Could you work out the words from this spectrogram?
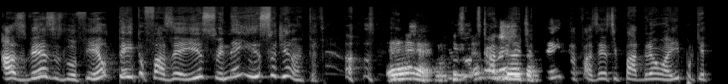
às, vezes, Luffy, eu tento fazer isso e nem isso adianta. É, porque. Os outros canais a gente tenta fazer esse padrão aí, porque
